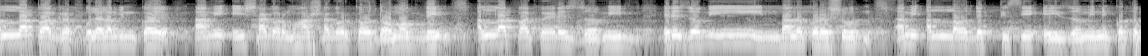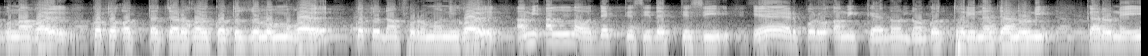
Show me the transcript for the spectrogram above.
আল্লাহ পাক রব্বুল আলামিন কয়, আমি এই সাগর মহাসাগরকেও ধমক দেই। আল্লাহ পাক কয় রে জমিন, এর জমিন, ভালো করে শুন। আমি আল্লাহ দেখতেছি এই জমিনে কত গুনাহ হয়, কত অত্যাচার হয়, কত জুলুম হয়, কত নাফরমানি হয়। আমি আল্লাহ দেখতেছি দেখতেছি। এরপরও আমি কেন নগদ ধরি না জানুনি? কারণ এই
